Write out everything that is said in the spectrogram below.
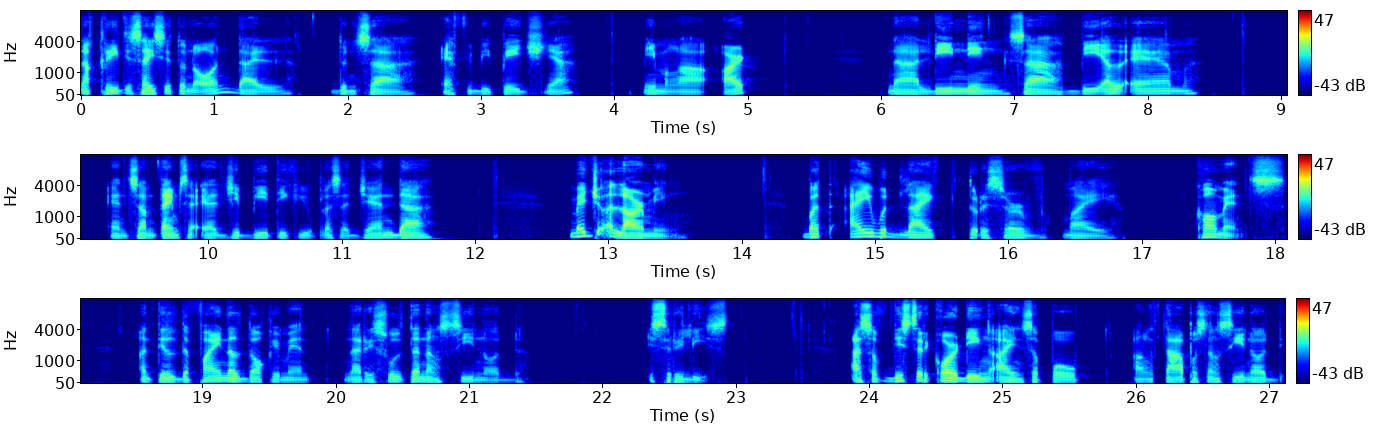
Na-criticize ito noon dahil dun sa FB page niya, may mga art na leaning sa BLM, and sometimes sa LGBTQ plus agenda. Medyo alarming. But I would like to reserve my comments until the final document na resulta ng synod is released. As of this recording, ayon sa Pope, ang tapos ng synod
